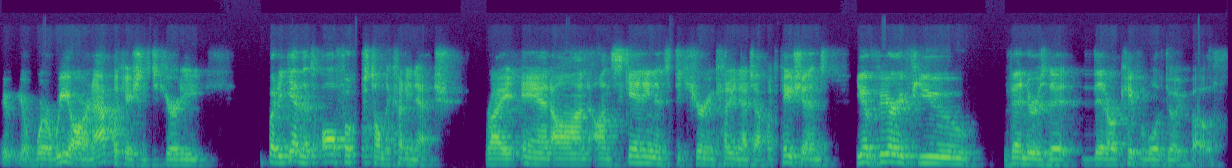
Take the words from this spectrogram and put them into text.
you know, where we are in application security but again, that's all focused on the cutting edge, right? And on on scanning and securing cutting edge applications, you have very few vendors that that are capable of doing both.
